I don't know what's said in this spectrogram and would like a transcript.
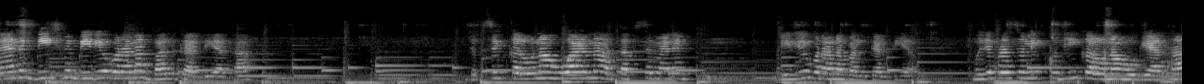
मैंने बीच में वीडियो बनाना बंद कर दिया था। जब से कोरोना हुआ है ना, तब से मैंने वीडियो बनाना बंद कर दिया। मुझे पर्सनली खुद ही कोरोना हो गया था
